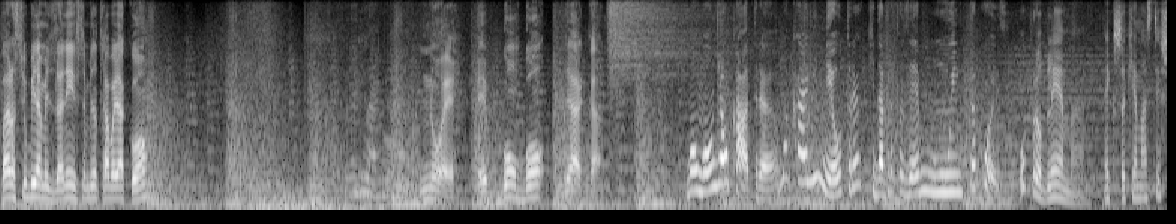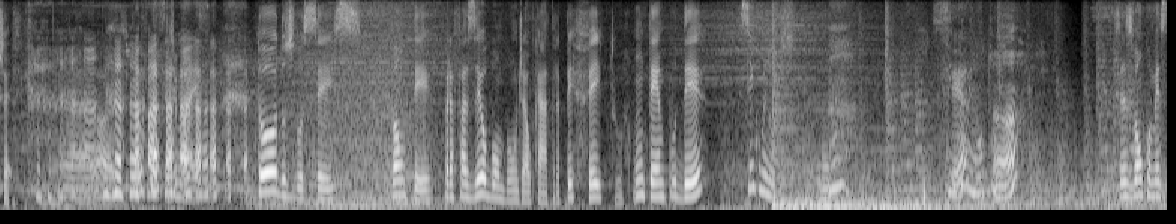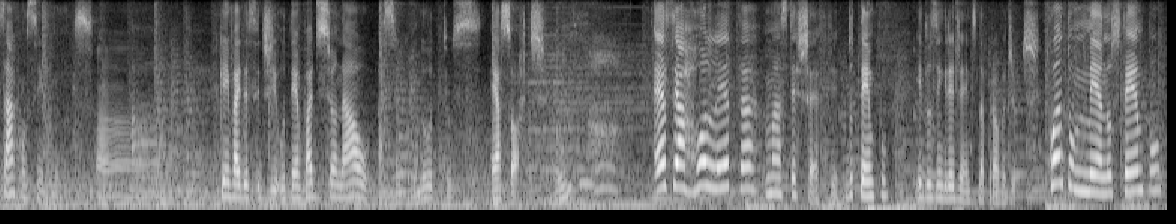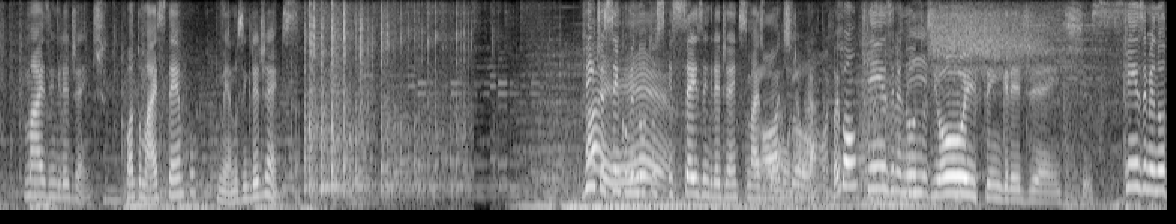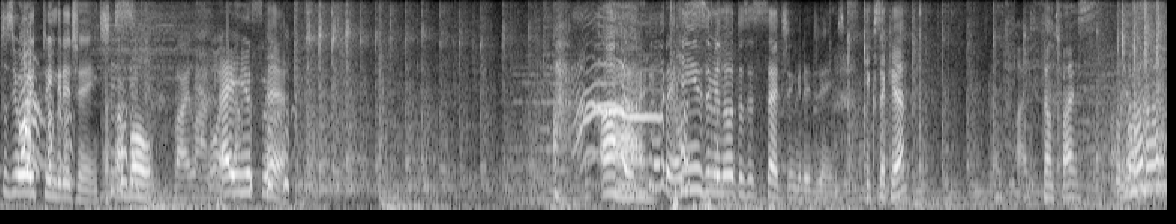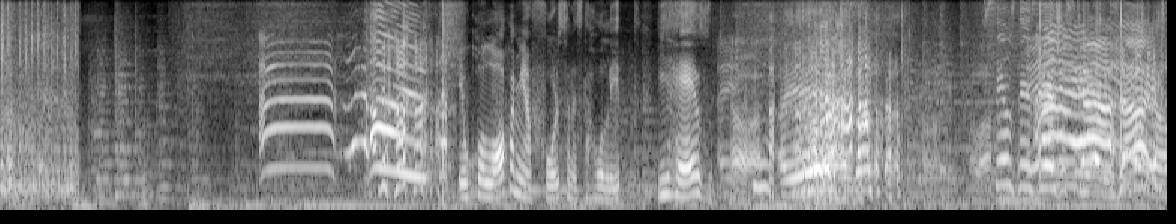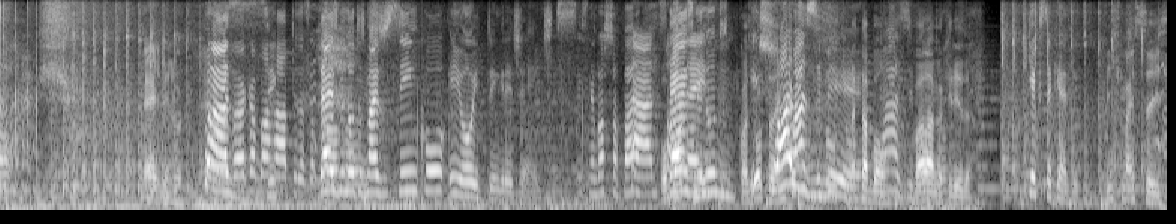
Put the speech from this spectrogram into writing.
Para subir na mezzanine, você precisa trabalhar com... Não é. É bombom de alcatra. Bombom de alcatra, uma carne neutra que dá para fazer muita coisa. O problema é que isso aqui é Masterchef. É, tá fácil demais. Todos vocês vão ter, para fazer o bombom de alcatra perfeito, um tempo de 5 minutos. Cinco Quê? minutos? Hã? Vocês vão começar com 5 minutos. Ah. Quem vai decidir o tempo adicional a 5 minutos é a sorte. Essa é a roleta Masterchef do tempo e dos ingredientes da prova de hoje. Quanto menos tempo, mais ingrediente. Quanto mais tempo, menos ingredientes. 25 Aê! minutos e 6 ingredientes mais o bombom de alcatra. Foi bom. 15 minutos e 8 ingredientes. 15 minutos e 8 ingredientes. Tá bom. Vai lá. É isso. É. Ai, 15 minutos e 7 ingredientes. O que, que você quer? Tanto faz. Tanto faz? Eu coloco a minha força nesta roleta e rezo. Seus desejos se realizaram. 10 minutos. Quase. Vai acabar rápido essa 10 prova minutos mais os 5 e 8 ingredientes. Esse negócio só para Tá, só 10 dez. minutos. Quase voltou, hein? Quase voltou. Mas tá bom. Quase Vai lá, voltou. meu querido. O que, que você quer, Vitor? 20 mais 6.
